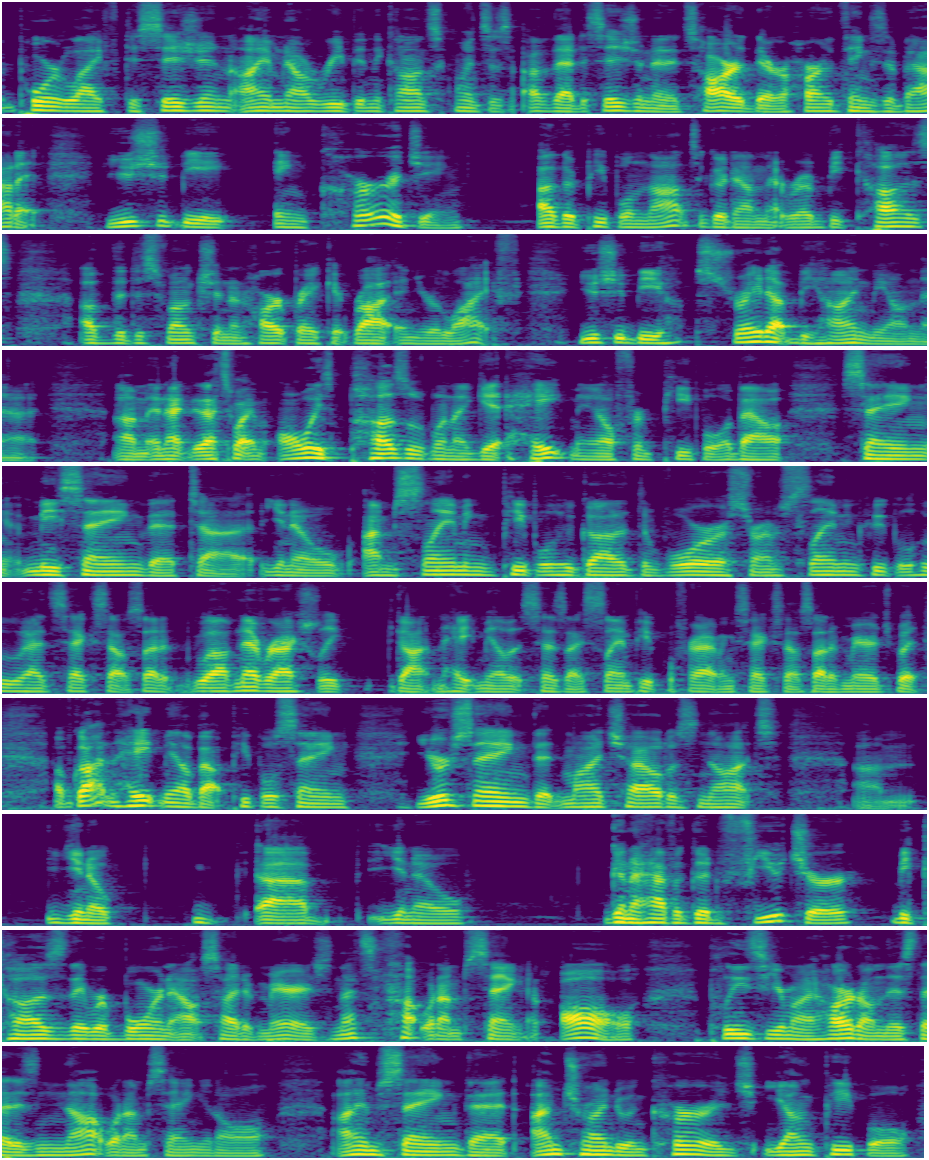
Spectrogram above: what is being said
poor life decision. I am now reaping the consequences of that decision, and it's hard. There are hard things about it. You should be encouraging other people not to go down that road because of the dysfunction and heartbreak it wrought in your life. You should be straight up behind me on that. Um, and I, that's why I'm always puzzled when I get hate mail from people about saying me saying that uh, you know I'm slamming people who got a divorce or I'm slamming people who had sex outside of. Well, I've never actually gotten hate mail that says I slam people for having sex outside of marriage, but I've gotten hate mail about people saying you're saying that my child is not, um, you know, uh, you know going to have a good future because they were born outside of marriage. And that's not what I'm saying at all. Please hear my heart on this. That is not what I'm saying at all. I am saying that I'm trying to encourage young people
